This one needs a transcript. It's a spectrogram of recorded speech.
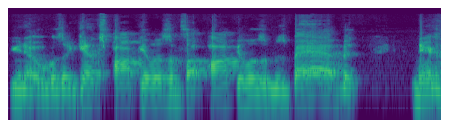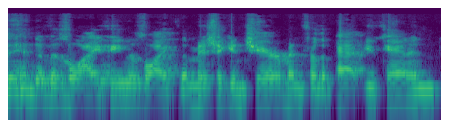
you know, was against populism, thought populism was bad. But near the end of his life, he was like the Michigan chairman for the Pat Buchanan,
